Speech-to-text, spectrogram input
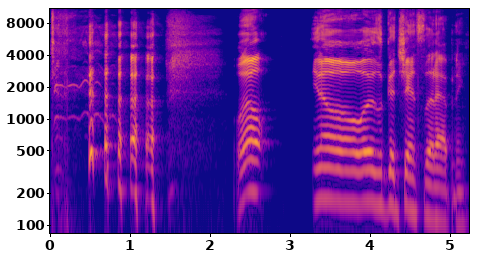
well, you know, there's a good chance of that happening.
